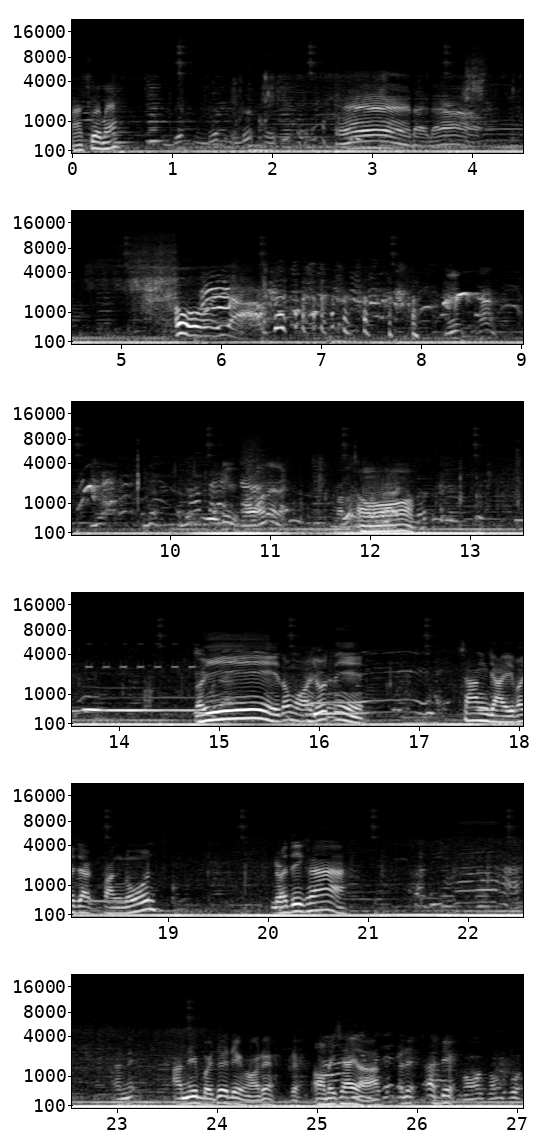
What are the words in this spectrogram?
มาช่วยไหมเออได้แล้ว โอ้ยอย่านี่ท่านเนี่ยเนี่ยนี่หอนี่นแหละมาแล้วอ๋อ นี่ ต้องหมอยุทธนี่ ช่างใหญ่มาจากฝั่งนู้นสวัสดีค่ะอันนี้อันนี้เบอร์เจ้เด็กหอเด้อเด้ออ๋อไม่ใช่เหรออันนี้อะเด็กหอสองคน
